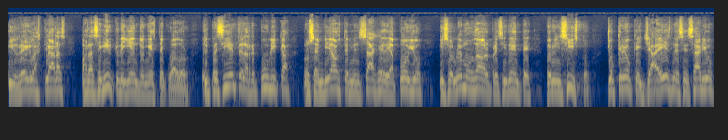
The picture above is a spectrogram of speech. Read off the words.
y reglas claras para seguir creyendo en este Ecuador. El presidente de la República nos ha enviado este mensaje de apoyo y se lo hemos dado al presidente, pero insisto, yo creo que ya es necesario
